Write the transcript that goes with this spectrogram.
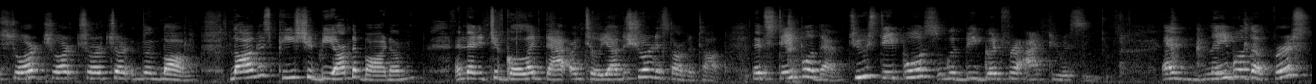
short, short, short, short, and then long. Longest piece should be on the bottom, and then it should go like that until you have the shortest on the top. Then staple them. Two staples would be good for accuracy. And label the first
